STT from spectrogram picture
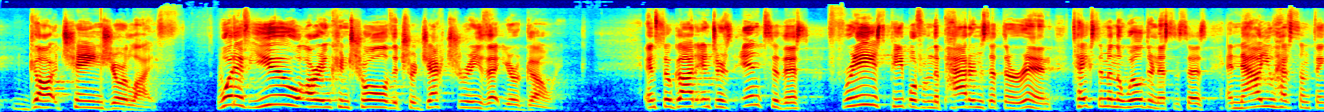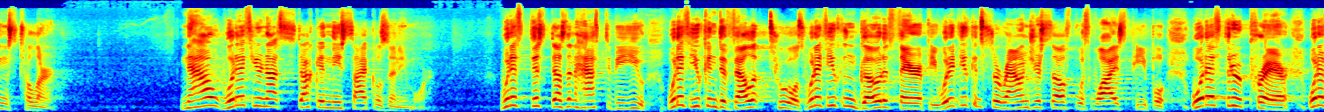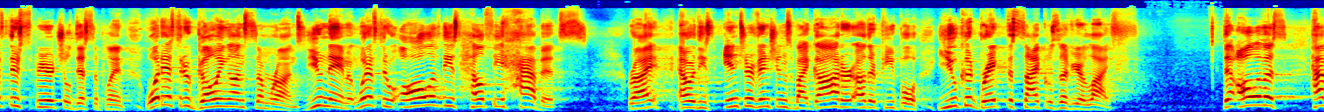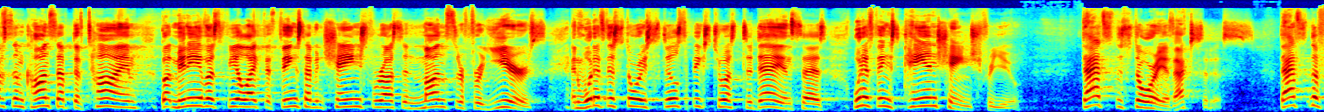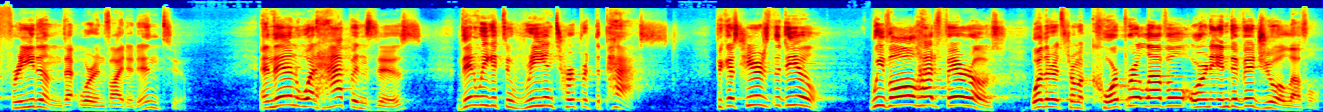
change your life? What if you are in control of the trajectory that you're going? And so God enters into this, frees people from the patterns that they're in, takes them in the wilderness, and says, and now you have some things to learn. Now, what if you're not stuck in these cycles anymore? What if this doesn't have to be you? What if you can develop tools? What if you can go to therapy? What if you can surround yourself with wise people? What if through prayer? What if through spiritual discipline? What if through going on some runs? You name it. What if through all of these healthy habits, right? Or these interventions by God or other people, you could break the cycles of your life? That all of us have some concept of time, but many of us feel like that things haven't changed for us in months or for years. And what if this story still speaks to us today and says, what if things can change for you? That's the story of Exodus. That's the freedom that we're invited into. And then what happens is, then we get to reinterpret the past. Because here's the deal we've all had pharaohs, whether it's from a corporate level or an individual level.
